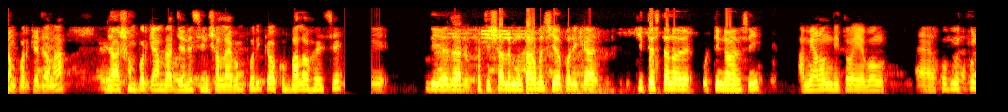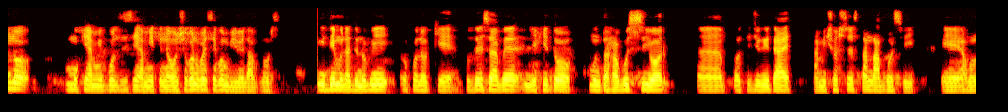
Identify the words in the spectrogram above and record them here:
সম্পর্কে জানা। যা সম্পর্কে আমরা জেনেছি ইনশাল্লাহ এবং পরীক্ষাও খুব ভালো হয়েছে। দুই হাজার পঁচিশ সালে মোতাকাবু সিয়া পরীক্ষা তৃতীয় স্থানে উত্তীর্ণ হয়েছি। আমি আনন্দিত এবং খুবই উৎফুল্ল মুখে আমি বলতেছি, আমি এখানে অংশগ্রহণ করেছি এবং বিজয় লাভ করছি। ঈদে মিলাদুনবী উপলক্ষে ফুলদের সাহেবের লিখিত মুন্তাহাবু সিওর প্রতিযোগিতায় আমি ষষ্ঠ স্থান লাভ করছি। এমন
